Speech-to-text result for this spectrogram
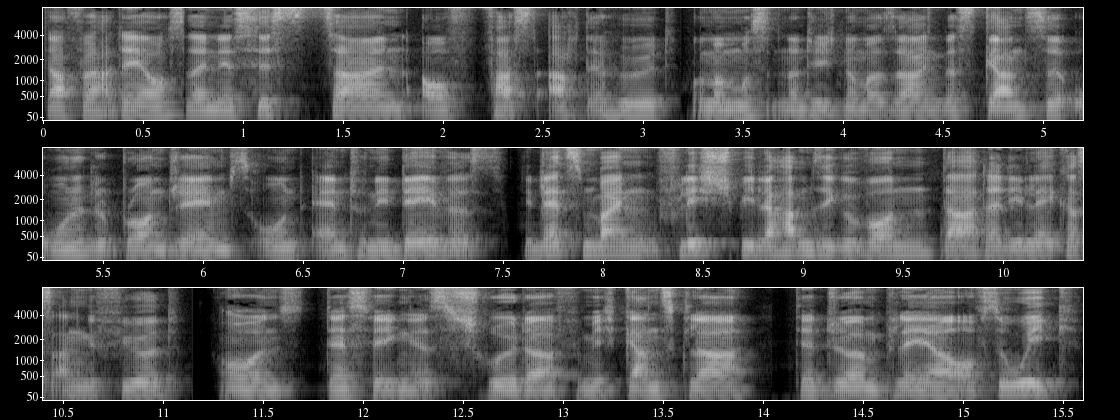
Dafür hat er ja auch seine Assist-Zahlen auf fast 8 erhöht. Und man muss natürlich nochmal sagen, das Ganze ohne LeBron James und Anthony Davis. Die letzten beiden Pflichtspiele haben sie gewonnen. Da hat er die Lakers angeführt. Und deswegen ist Schröder für mich ganz klar der German Player of the Week.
